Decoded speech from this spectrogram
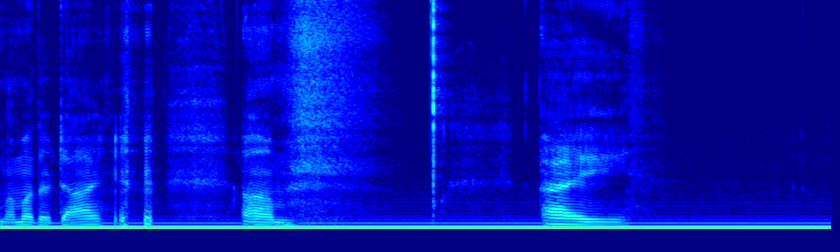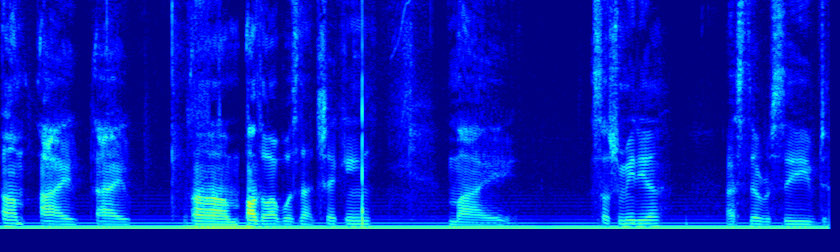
my mother die. um, I um I I um although I was not checking my social media, I still received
